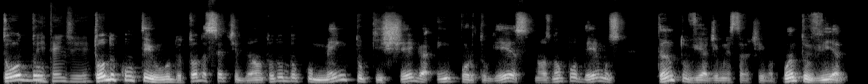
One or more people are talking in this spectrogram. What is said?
Todo Entendi. todo conteúdo, toda certidão, todo documento que chega em português, nós não podemos, tanto via administrativa quanto via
